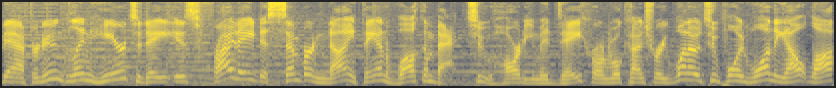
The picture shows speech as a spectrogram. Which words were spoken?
Good afternoon, Glenn here. Today is Friday, December 9th, and welcome back to Hardee Midday here on Real Country 102.1 The Outlaw,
